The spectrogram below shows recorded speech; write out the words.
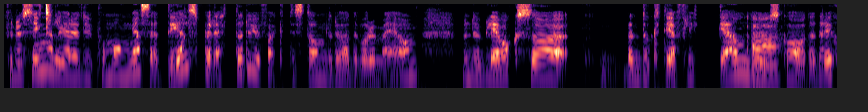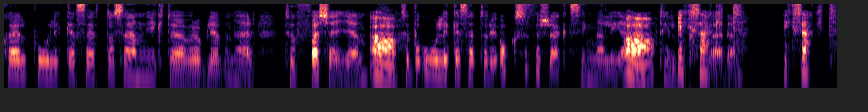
För du signalerade ju på många sätt. Dels berättade du ju faktiskt om det du hade varit med om. Men du blev också den duktiga flickan. Du ja. skadade dig själv på olika sätt och sen gick du över och blev den här tuffa tjejen. Ja. Så på olika sätt har du också försökt signalera ja, till vuxenvärlden. Exakt. exakt.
